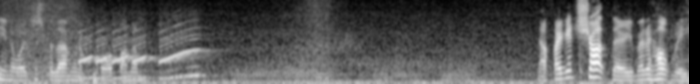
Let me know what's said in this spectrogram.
You know what? Just for that, I'm gonna pull up on them. Now, if I get shot there, you better help me.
